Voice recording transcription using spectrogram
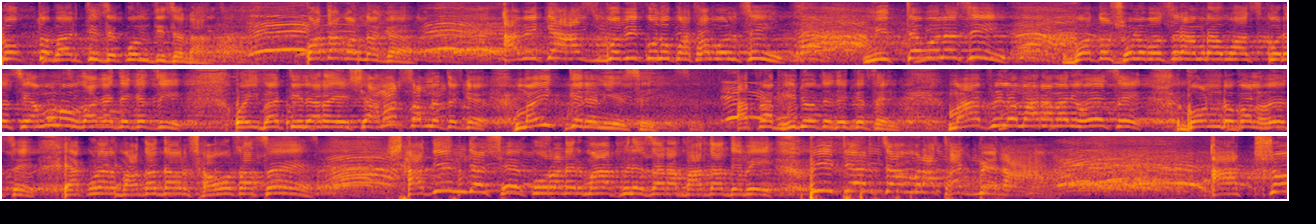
লোক তো বাড়তিছে, কমতিছে না। কথা কর না আজগবি কোনো কথা বলছি? মিথ্যা বলেছি? গত ষোলো বছর আমরা ওয়াজ করেছি, এমনও জায়গায় দেখেছি, ওই বাতিলারা এসে আমার সামনে থেকে মাইক কেড়ে নিয়েছে। আপনারা ভিডিওতে দেখেছেন, মাহফিলে মারামারি হয়েছে, গন্ডগোল হয়েছে, এখন আর বাধা দেওয়ার সাহস আছে? স্বাধীন দেশে কোরআনের মাহফিলে যারা বাধা দেবে, পিঠের চামড়া থাকবে না। আটশো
